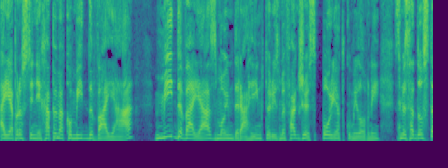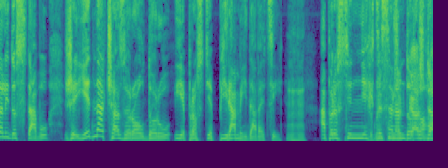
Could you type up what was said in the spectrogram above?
A ja proste nechápem, ako my dvaja, my dvaja s mojim drahým, ktorí sme fakt, že z poriadku milovní, sme sa dostali do stavu, že jedna časť Roldoru je proste pyramída veci. Mm-hmm. A proste nechce sa nám že do každá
